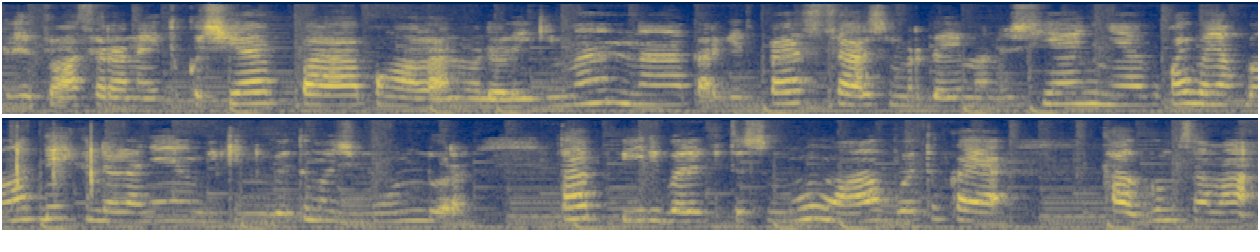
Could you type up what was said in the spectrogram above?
riset pemasarannya itu ke siapa, pengelolaan modalnya gimana, target pasar, sumber daya manusianya, pokoknya banyak banget deh kendalanya yang bikin gue tuh maju mundur. Tapi dibalik itu semua, gue tuh kayak kagum sama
